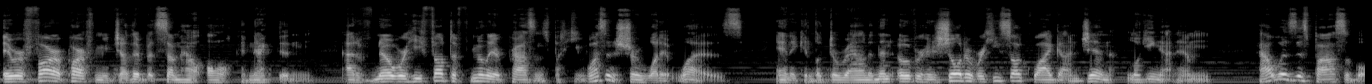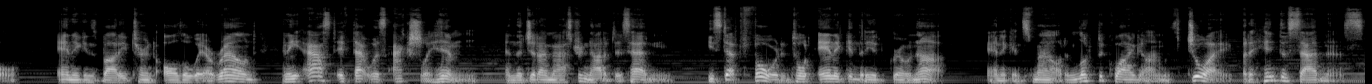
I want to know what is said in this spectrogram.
They were far apart from each other, but somehow all connected. Out of nowhere, he felt a familiar presence, but he wasn't sure what it was. Anakin looked around and then over his shoulder where he saw Qui-Gon Jinn looking at him. How was this possible? Anakin's body turned all the way around, and he asked if that was actually him and the Jedi Master nodded his head. He stepped forward and told Anakin that he had grown up. Anakin smiled and looked at Qui-Gon with joy, but a hint of sadness,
